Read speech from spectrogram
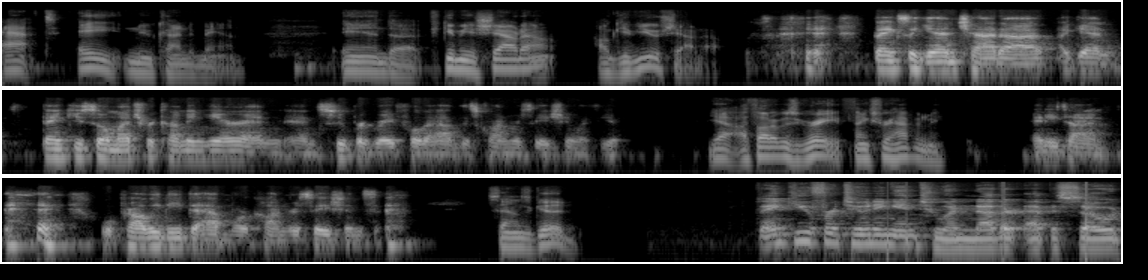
at a New Kind of Man. And uh, if you give me a shout out, I'll give you a shout out. Thanks again, Chad. Uh, again, thank you so much for coming here and, and super grateful to have this conversation with you. Yeah, I thought it was great. Thanks for having me. Anytime. we'll probably need to have more conversations. Sounds good. Thank you for tuning in to another episode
